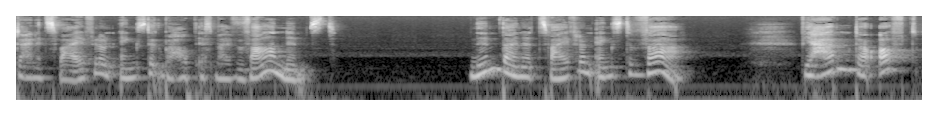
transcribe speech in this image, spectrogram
deine Zweifel und Ängste überhaupt erstmal wahrnimmst. Nimm deine Zweifel und Ängste wahr. Wir haben da oft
